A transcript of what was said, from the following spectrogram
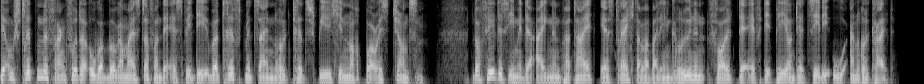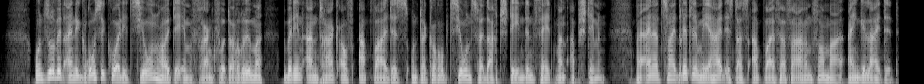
Der umstrittene Frankfurter Oberbürgermeister von der SPD übertrifft mit seinen Rücktrittsspielchen noch Boris Johnson. Doch fehlt es ihm in der eigenen Partei, erst recht aber bei den Grünen, Volt, der FDP und der CDU an Rückhalt. Und so wird eine große Koalition heute im Frankfurter Römer über den Antrag auf Abwahl des unter Korruptionsverdacht stehenden Feldmann abstimmen. Bei einer Zweidrittelmehrheit ist das Abwahlverfahren formal eingeleitet.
